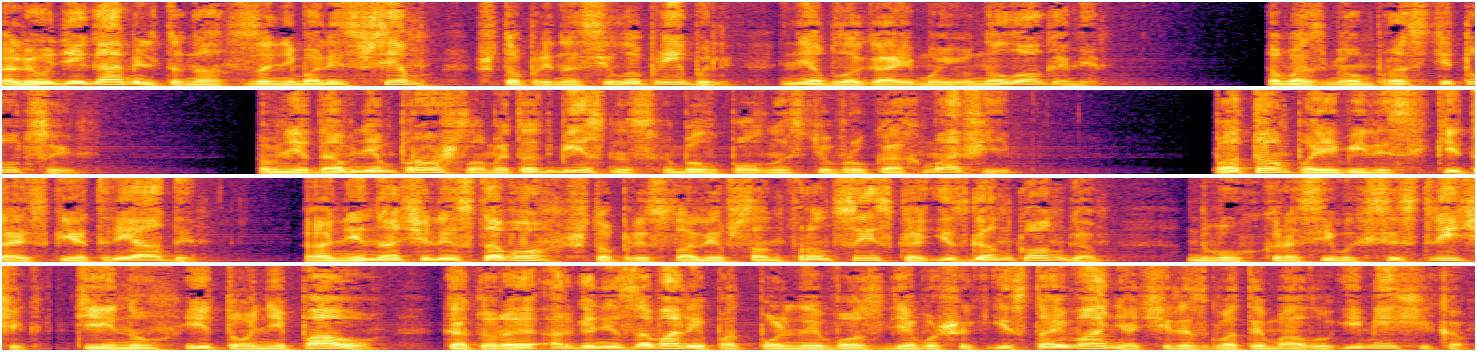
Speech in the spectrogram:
Люди Гамильтона занимались всем, что приносило прибыль, не облагаемую налогами. Возьмем проституцию. В недавнем прошлом этот бизнес был полностью в руках мафии. Потом появились китайские триады – они начали с того, что прислали в Сан-Франциско из Гонконга двух красивых сестричек, Тину и Тони Пао, которые организовали подпольный ввоз девушек из Тайваня через Гватемалу и Мехико.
